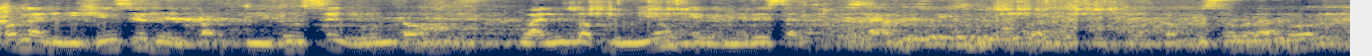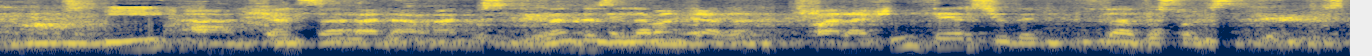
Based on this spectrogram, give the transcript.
por la dirigencia del partido. Segundo, cuál es la opinión que le merece al presidente López Obrador y alcanza a, los integrantes de la bancada para que un tercio de diputados solicitemos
